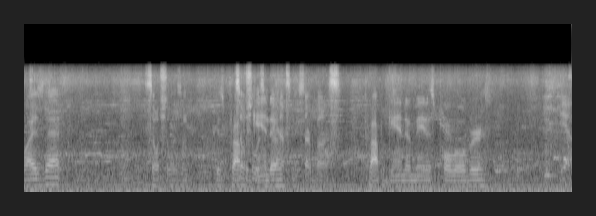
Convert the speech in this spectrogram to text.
Why is that? Socialism. Because propaganda. Socialism made propaganda. us miss our bus. Propaganda made us pull over. Yeah.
